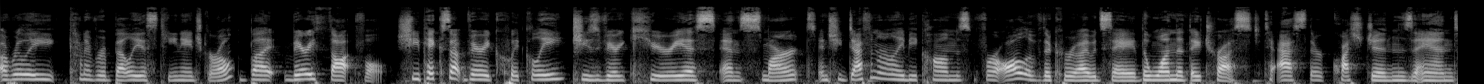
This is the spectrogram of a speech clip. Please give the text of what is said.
a really kind of rebellious teenage girl, but very thoughtful. She picks up very quickly. She's very curious and smart, and she definitely becomes, for all of the crew, I would say, the one that they trust to ask their questions, and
